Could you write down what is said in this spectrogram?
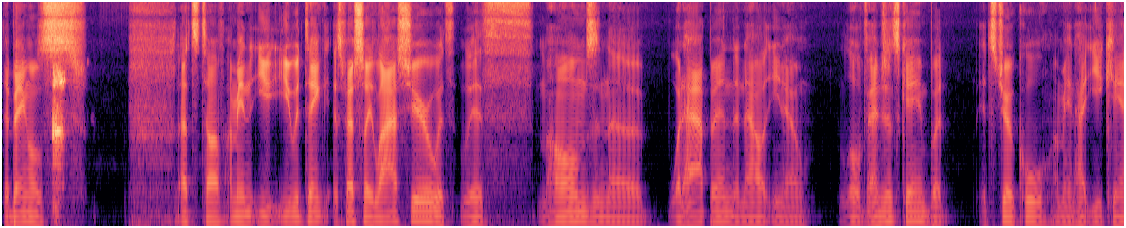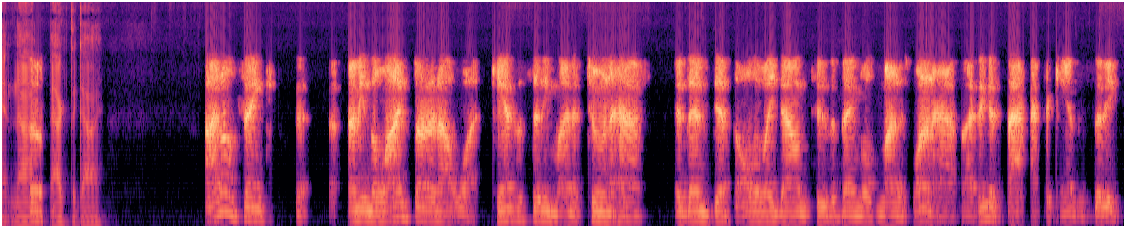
the Bengals. That's tough. I mean, you, you would think, especially last year with with Mahomes and the what happened, and now you know a little vengeance game. But it's Joe Cool. I mean, you can't not back the guy. I don't think. That, I mean, the line started out what Kansas City minus two and a half. It then dipped all the way down to the Bengals minus one and a half. I think it's back to Kansas City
